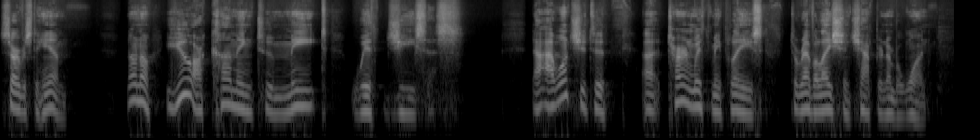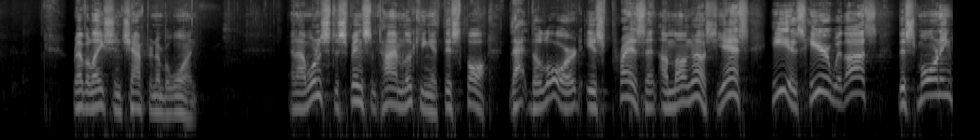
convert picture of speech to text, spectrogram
service to Him. No, no, you are coming to meet with Jesus. Now, I want you to uh, turn with me, please, to Revelation chapter number one. Revelation chapter number one. And I want us to spend some time looking at this thought that the Lord is present among us. Yes, He is here with us this morning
